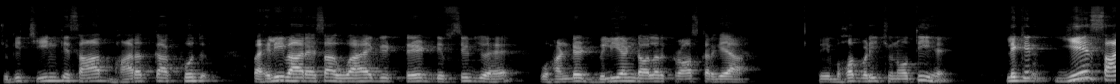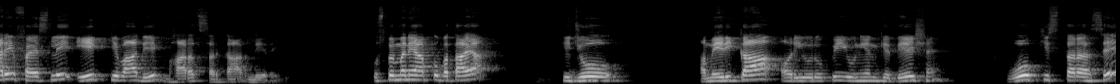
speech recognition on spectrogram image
चूँकि चीन के साथ भारत का खुद, पहली बार ऐसा हुआ है कि ट्रेड डिफिसिट जो है, वो हंड्रेड बिलियन डॉलर क्रॉस कर गया। तो ये बहुत बड़ी चुनौती है। लेकिन ये सारे फैसले एक के बाद एक भारत सरकार ले रही है। उस पर मैंने आपको बताया कि जो अमेरिका और यूरोपीय यूनियन के देश हैं। वो किस तरह से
